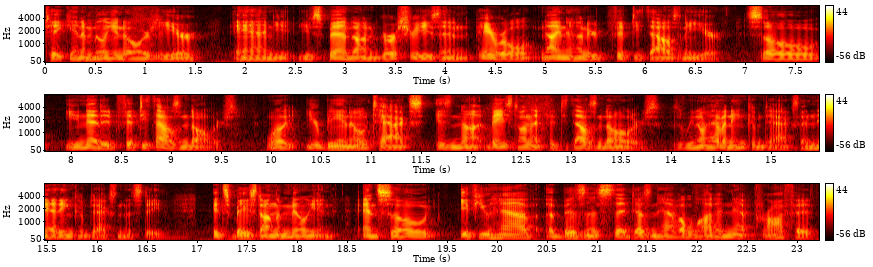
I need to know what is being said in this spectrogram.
take in a million dollars a year and you, you spend on groceries and payroll 950,000 a year. So you netted $50,000. Well, your B&O tax is not based on that $50,000 because we don't have an income tax, a net income tax in the state. It's based on the million. And so if you have a business that doesn't have a lot of net profit,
